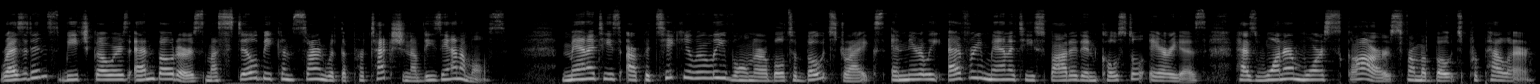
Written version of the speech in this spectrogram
residents, beachgoers, and boaters must still be concerned with the protection of these animals. Manatees are particularly vulnerable to boat strikes, and nearly every manatee spotted in coastal areas has one or more scars from a boat's propeller.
